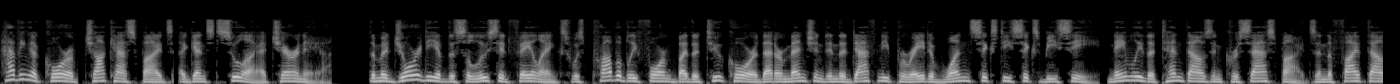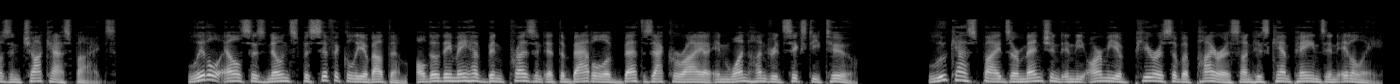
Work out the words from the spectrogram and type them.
having a corps of Chalcaspides against Sulla at Chaeronea. The majority of the Seleucid phalanx was probably formed by the two corps that are mentioned in the Daphne parade of 166 BC, namely the 10,000 Chrysaspides and the 5,000 Chalcaspides. Little else is known specifically about them, although they may have been present at the Battle of Beth Zechariah in 162. Leucaspides are mentioned in the army of Pyrrhus of Epirus on his campaigns in Italy.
